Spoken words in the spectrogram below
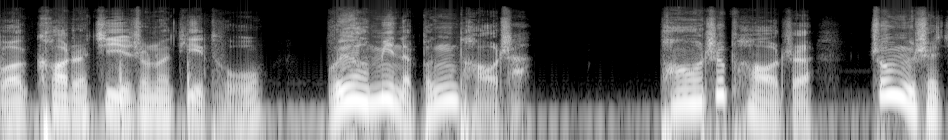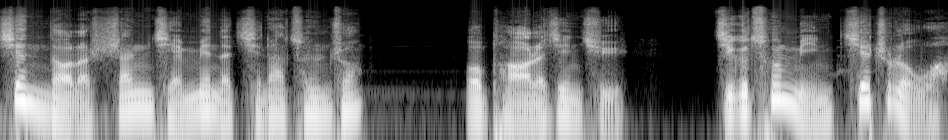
我靠着记忆中的地图，不要命的奔跑着，跑着跑着，终于是见到了山前面的其他村庄。我跑了进去，几个村民接住了我，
